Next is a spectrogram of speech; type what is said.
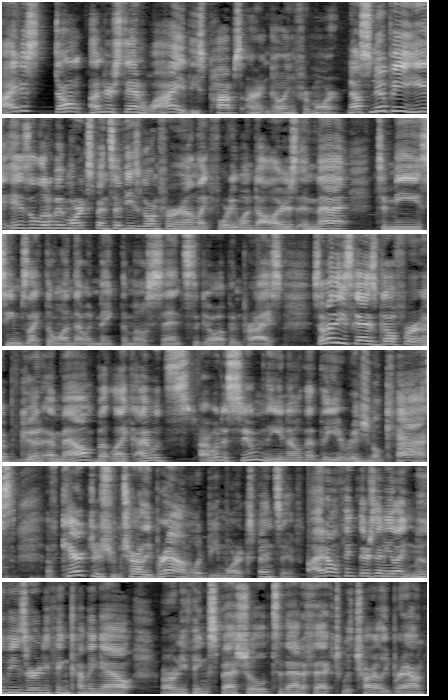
I just don't understand why these pops aren't going for more. Now Snoopy, he is a little bit more expensive. He's going for around like $41 and that to me seems like the one that would make the most sense to go up in price. Some of these guys go for a good amount, but like I would I would assume, that, you know, that the original cast of characters from Charlie Brown would be more expensive. I don't think there's any like movies or anything coming out or anything special to that effect with Charlie Brown,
